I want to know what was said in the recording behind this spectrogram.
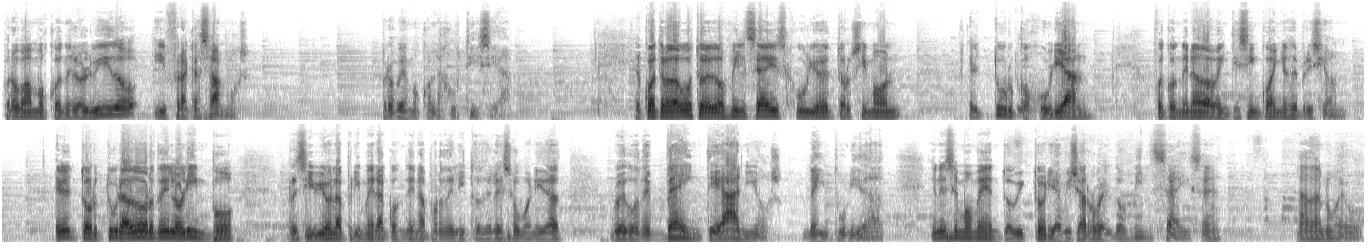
Probamos con el olvido y fracasamos. Probemos con la justicia. El 4 de agosto de 2006, Julio Héctor Simón, el turco Julián, fue condenado a 25 años de prisión. El torturador del Olimpo recibió la primera condena por delitos de lesa humanidad luego de 20 años de impunidad. En ese momento, Victoria Villarruel, 2006, ¿eh? nada nuevo,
